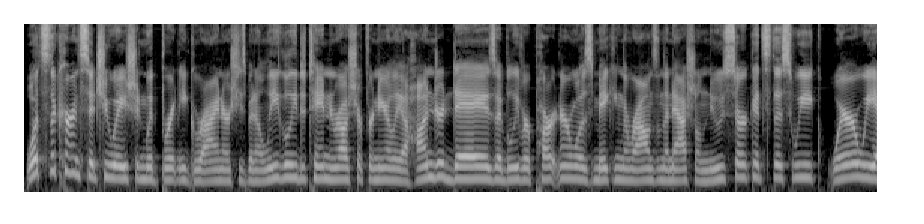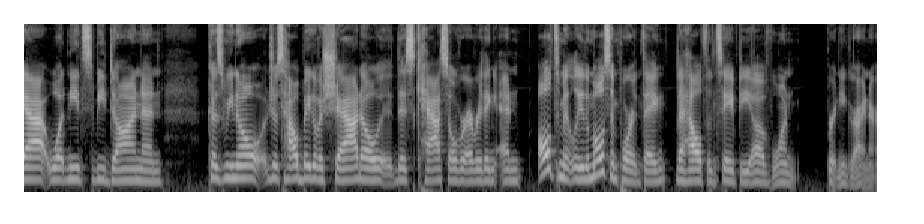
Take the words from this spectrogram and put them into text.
What's the current situation with Brittney Griner? She's been illegally detained in Russia for nearly 100 days. I believe her partner was making the rounds on the national news circuits this week. Where are we at? What needs to be done? And because we know just how big of a shadow this casts over everything. And ultimately, the most important thing, the health and safety of one Brittney Griner.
